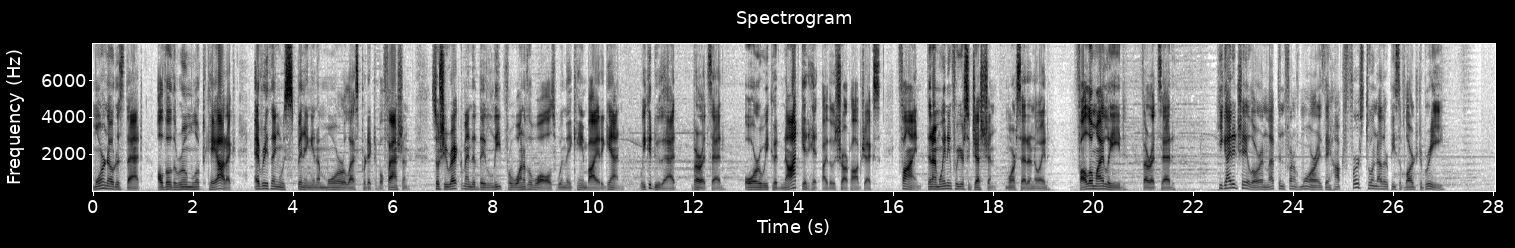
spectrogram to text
Moore noticed that, Although the room looked chaotic, everything was spinning in a more or less predictable fashion. so she recommended they leap for one of the walls when they came by it again. We could do that, Verret said. Or we could not get hit by those sharp objects. Fine, then I'm waiting for your suggestion, Moore said, annoyed. Follow my lead, Verret said. He guided Shaylor and leapt in front of Moore as they hopped first to another piece of large debris,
